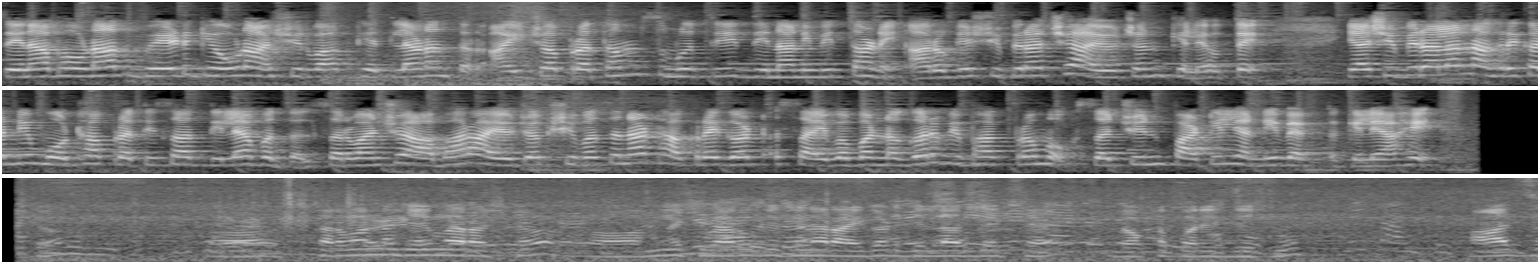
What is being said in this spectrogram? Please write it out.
सेना भवनात भेट घेऊन आशीर्वाद घेतल्यानंतर आईच्या प्रथम स्मृती दिनानिमित्ताने आरोग्य शिबिराचे आयोजन केले होते. या शिबिराला नागरिकांनी मोठा प्रतिसाद दिल्याबद्दल सर्वांचे आभार. आयोजक शिवसेना ठाकरे गट साईबाबा नगर विभाग प्रमुख सचिन पाटील यांनी व्यक्त केले आहे. सर्वांना जय महाराष्ट्र. मी शिवारोग्य सेना रायगड जिल्हाध्यक्ष आहे डॉक्टर परेश देशमुख. आज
